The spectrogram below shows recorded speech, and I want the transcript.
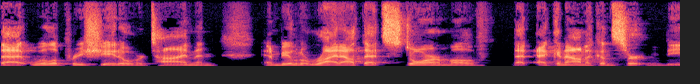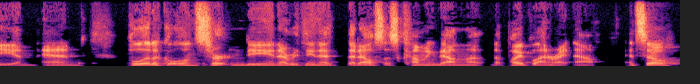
that will appreciate over time and and be able to ride out that storm of that economic uncertainty and, and political uncertainty and everything that, that else is coming down the, the pipeline right now. And so,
